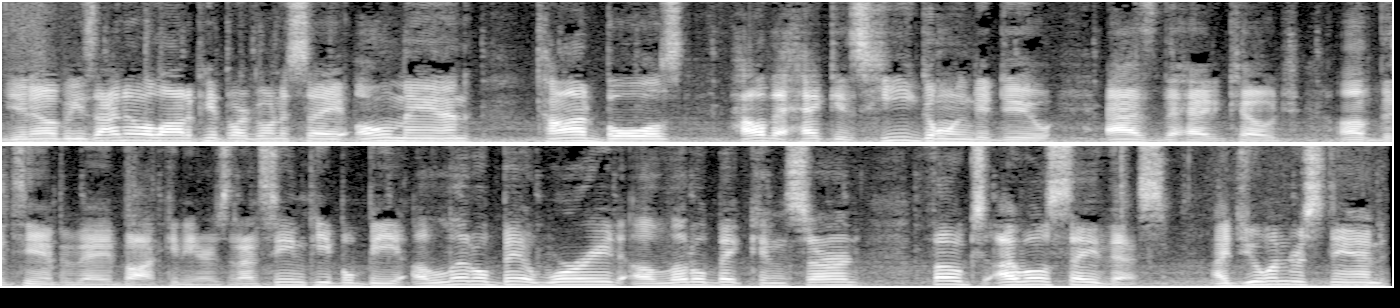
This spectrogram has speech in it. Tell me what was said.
You know, because I know a lot of people are going to say, oh man, Todd Bowles, how the heck is he going to do as the head coach of the Tampa Bay Buccaneers? And I've seen people be a little bit worried, a little bit concerned. Folks, I will say this. I do understand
